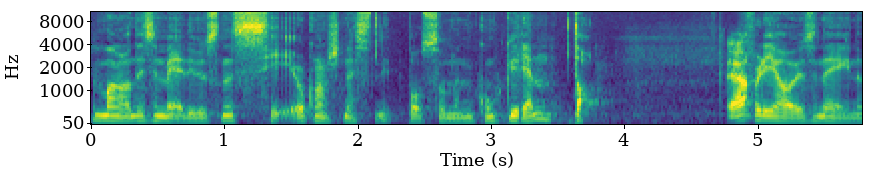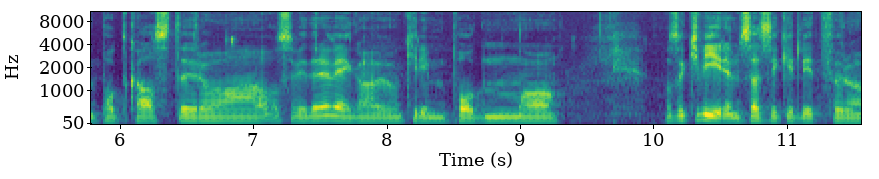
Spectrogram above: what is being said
mange av disse mediehusene ser jo kanskje nesten litt på oss som en konkurrent, da. Ja. For de har jo sine egne podkaster og osv. VG har jo Krimpodden, og, og så kvier de seg sikkert litt for å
